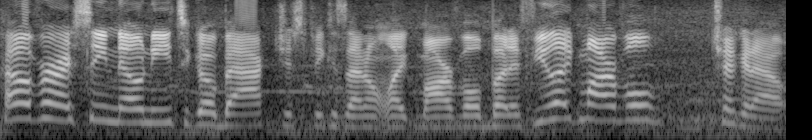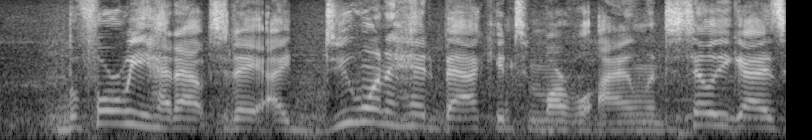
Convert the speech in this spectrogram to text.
However, I see no need to go back just because I don't like Marvel. But if you like Marvel, check it out. Before we head out today, I do want to head back into Marvel Island to tell you guys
